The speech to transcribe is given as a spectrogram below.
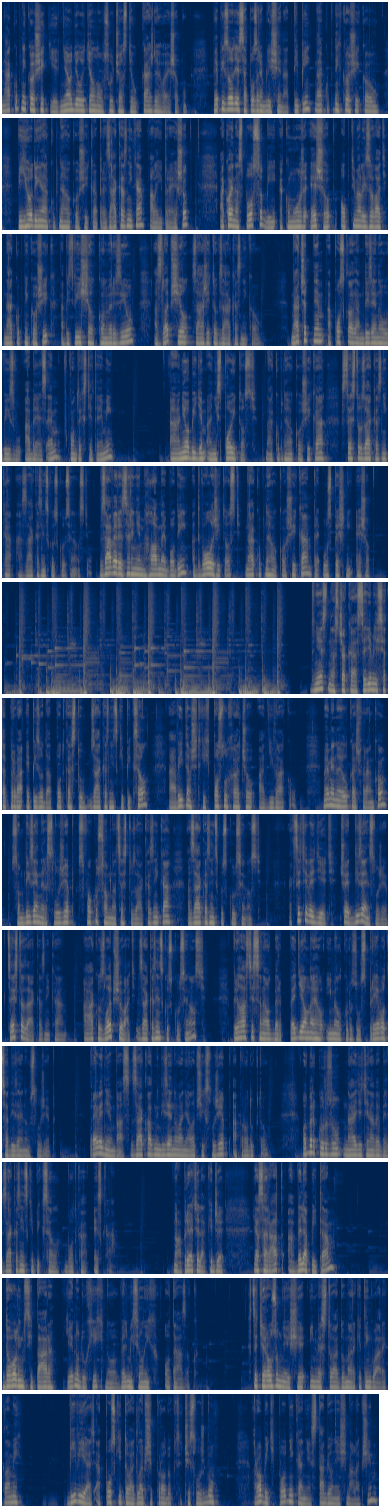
Nákupný košík je neoddeliteľnou súčasťou každého e-shopu. V epizóde sa pozriem bližšie na typy nákupných košíkov, výhody nákupného košíka pre zákazníka, ale i pre e-shop, ako aj na spôsoby, ako môže e-shop optimalizovať nákupný košík, aby zvýšil konverziu a zlepšil zážitok zákazníkov. Načrtnem a poskladám dizajnovú výzvu ABSM v kontexte témy a neobídem ani spojitosť nákupného košíka s cestou zákazníka a zákazníckou skúsenosťou. V závere zhrniem hlavné body a dôležitosť nákupného košíka pre úspešný e-shop. Dnes nás čaká 71. epizóda podcastu Zákaznícky pixel a vítam všetkých poslucháčov a divákov. Moje meno je Lukáš Franko, som dizajner služieb s fokusom na cestu zákazníka a zákazníckú skúsenosť. Ak chcete vedieť, čo je dizajn služieb, cesta zákazníka a ako zlepšovať zákazníckú skúsenosť, prihláste sa na odber 5 e-mail kurzu z prievodca dizajnom služieb. Prevediem vás základmi dizajnovania lepších služieb a produktov. Odber kurzu nájdete na webe zákazníckypixel.sk No a priateľa, keďže ja sa rád a veľa pýtam, dovolím si pár jednoduchých, no veľmi silných otázok. Chcete rozumnejšie investovať do marketingu a reklamy? Vyvíjať a poskytovať lepší produkt či službu? Robiť podnikanie stabilnejším a lepším?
